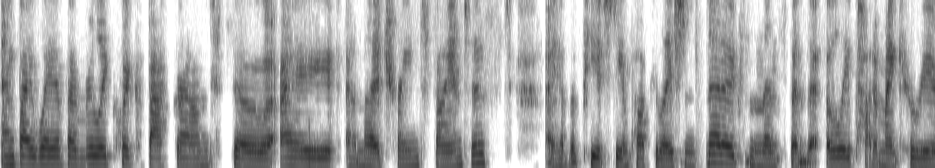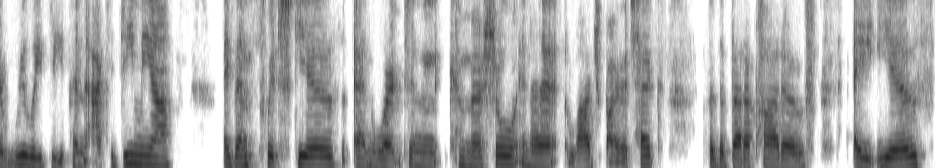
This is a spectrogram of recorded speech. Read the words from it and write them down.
And by way of a really quick background, so I am a trained scientist. I have a PhD in population genetics and then spent the early part of my career really deep in academia. I then switched gears and worked in commercial in a large biotech for the better part of eight years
